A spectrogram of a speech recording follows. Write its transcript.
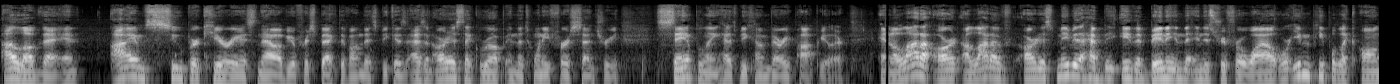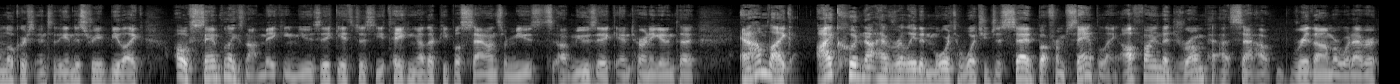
I love that, and I am super curious now of your perspective on this because as an artist that grew up in the 21st century, sampling has become very popular. And a lot of art a lot of artists maybe that have either been in the industry for a while or even people like onlookers into the industry be like oh sampling's not making music. It's just you taking other people's sounds or music, uh, music and turning it into and i'm like i could not have related more to what you just said but from sampling i'll find the drum uh, rhythm or whatever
